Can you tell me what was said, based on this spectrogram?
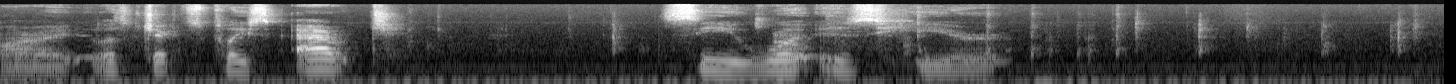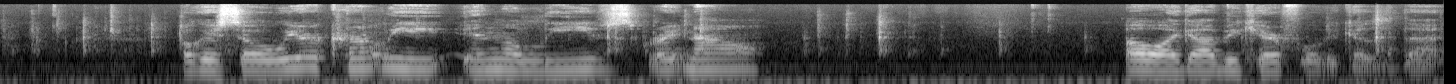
Alright, let's check this place out. Let's see what is here. Okay, so we are currently in the leaves right now. Oh, I gotta be careful because of that.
